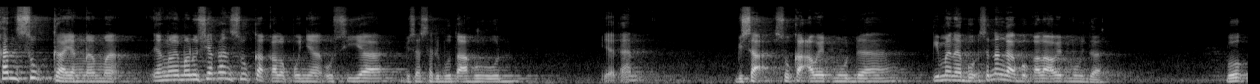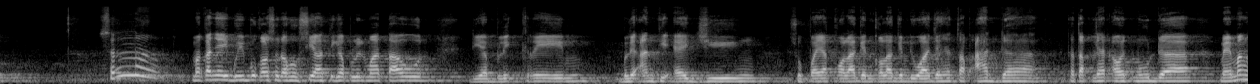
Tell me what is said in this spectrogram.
kan suka yang nama yang namanya manusia kan suka kalau punya usia bisa seribu tahun. Ya kan? Bisa suka awet muda. Gimana bu? Senang nggak bu kalau awet muda? Bu? Senang makanya ibu-ibu kalau sudah usia 35 tahun dia beli krim beli anti aging supaya kolagen kolagen di wajahnya tetap ada tetap lihat awet muda. Memang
